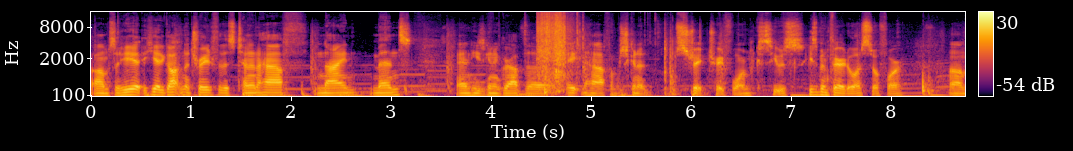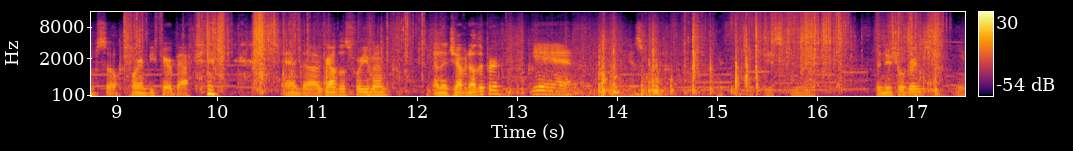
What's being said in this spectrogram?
Um, so he he had gotten a trade for this ten and a half nine men's, and he's gonna grab the eight and a half. I'm just gonna straight trade for him because he was he's been fair to us so far. Um, so we're gonna be fair back. and uh, grab those for you, man. And then do you have another pair? Yeah, yeah, yeah. I guess we'll have to take these The neutral greys. Yeah.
